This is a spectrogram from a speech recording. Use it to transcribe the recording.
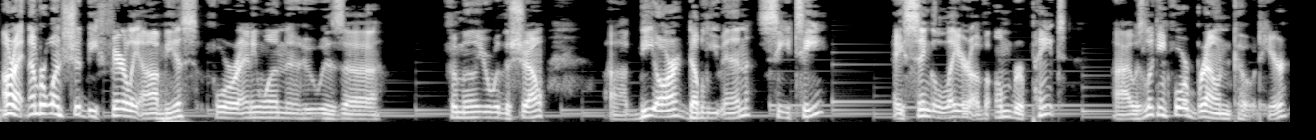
All right, number one should be fairly obvious for anyone who is uh, familiar with the show. Uh, BRWNCT, a single layer of umber paint. I was looking for brown coat here.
